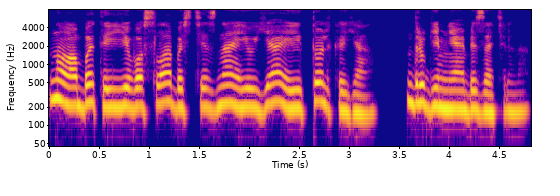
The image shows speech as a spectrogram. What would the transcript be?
Но об этой его слабости знаю я и только я. Другим не обязательно.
